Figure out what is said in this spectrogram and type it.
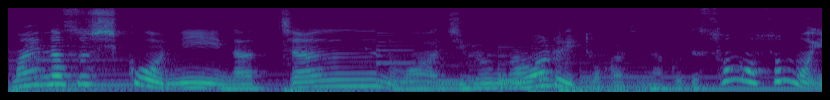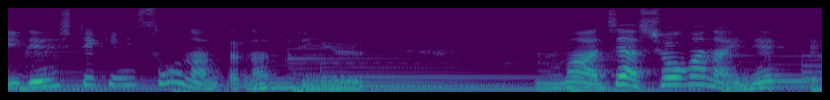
マイナス思考になっちゃうのは自分が悪いとかじゃなくてそもそも遺伝子的にそうなんだなっていうまあじゃあしょうがないねって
